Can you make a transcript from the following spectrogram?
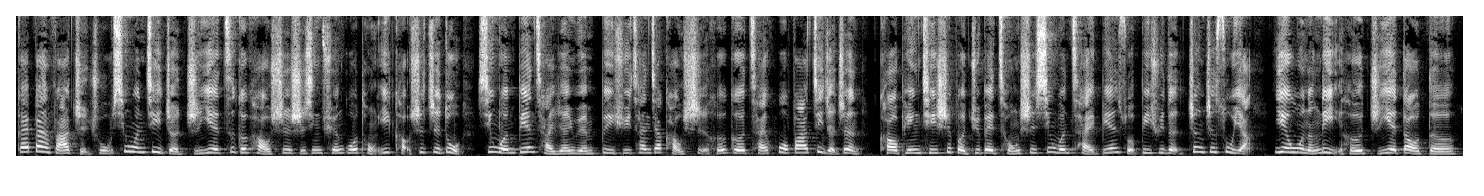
该办法指出，新闻记者职业资格考试实行全国统一考试制度，新闻编采人员必须参加考试合格才获发记者证，考评其是否具备从事新闻采编所必须的政治素养、业务能力和职业道德。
